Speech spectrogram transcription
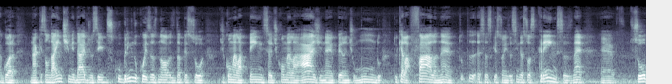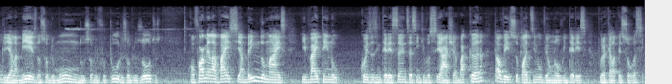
Agora, na questão da intimidade, você ir descobrindo coisas novas da pessoa, de como ela pensa, de como ela age, né, perante o mundo, do que ela fala, né, todas essas questões assim das suas crenças, né, é, sobre ela mesma, sobre o mundo, sobre o futuro, sobre os outros. Conforme ela vai se abrindo mais e vai tendo coisas interessantes assim que você acha bacana, talvez isso pode desenvolver um novo interesse por aquela pessoa assim.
